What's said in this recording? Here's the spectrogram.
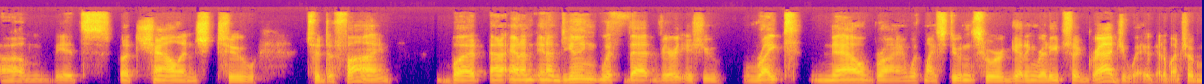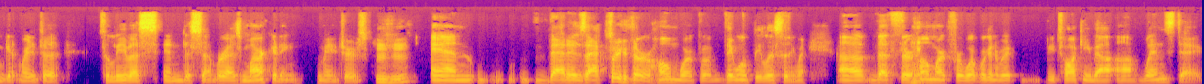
um, it's a challenge to to define but and I'm and I'm dealing with that very issue right now, Brian, with my students who are getting ready to graduate. We've got a bunch of them getting ready to to leave us in December as marketing majors, mm-hmm. and that is actually their homework. But they won't be listening. Uh, that's their homework for what we're going to be talking about on Wednesday,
